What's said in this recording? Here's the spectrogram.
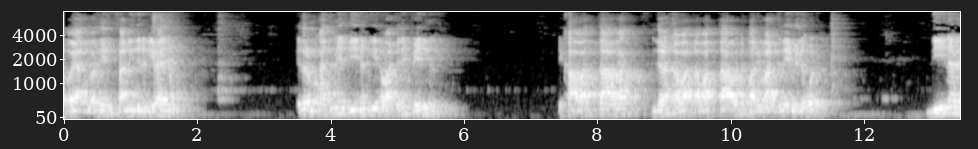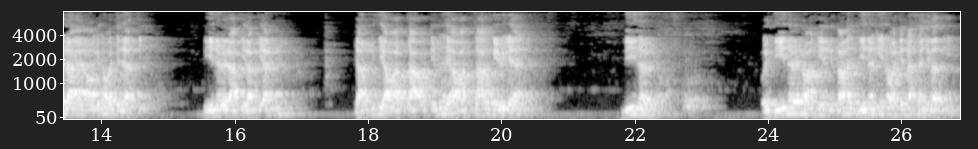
ඔය ආදි වශයෙන් සනි දින කියලා එනවා. එතන මොකක්ද මේ දින කියන වචනේ පෙන්වන්නේ? එක අවස්ථාවක් ඉඳලා තවත් අවස්ථාවකට පරිවර්තනය වෙනකොට දීන වෙලා යනවා කියන වචනයක් තියෙනවා. දීන වෙලා කියලා කියන්නේ යම් කිසි අවස්ථාවක තිබෙන ඒ අවස්ථාව ගෙවිලා යනවා. දීන වෙනවා. ওই දීන වෙනවා කියන එක තමයි දින කියන වචනයත් හැදිලා තියෙන්නේ.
